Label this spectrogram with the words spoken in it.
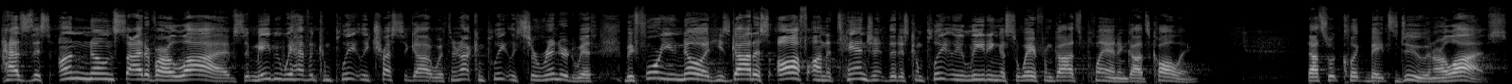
has this unknown side of our lives that maybe we haven't completely trusted God with, or not completely surrendered with. Before you know it, he's got us off on a tangent that is completely leading us away from God's plan and God's calling. That's what clickbaits do in our lives.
